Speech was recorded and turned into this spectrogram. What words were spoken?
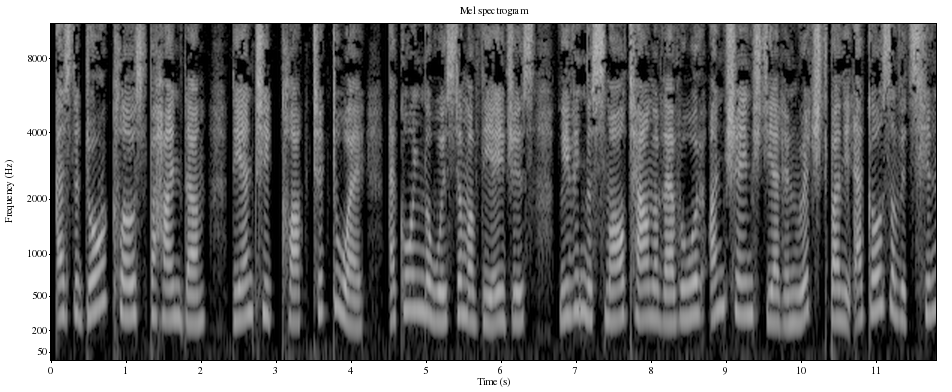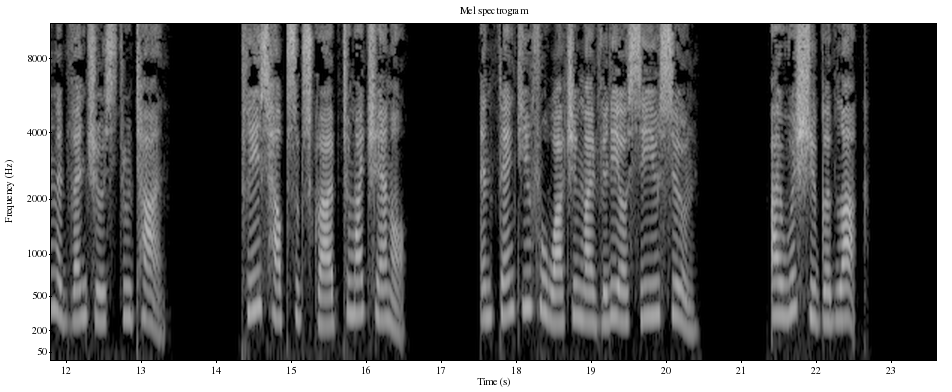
As the door closed behind them, the antique clock ticked away, echoing the wisdom of the ages, leaving the small town of Everwood unchanged yet enriched by the echoes of its hidden adventures through time. Please help subscribe to my channel. And thank you for watching my video see you soon. I wish you good luck.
